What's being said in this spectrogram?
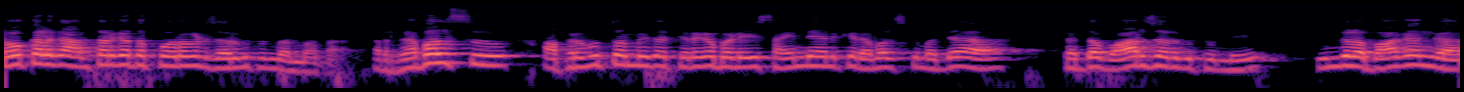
లోకల్గా అంతర్గత పోరాటం జరుగుతుందన్నమాట. రెబల్స్ ఆ ప్రభుత్వం మీద తిరగబడి సైన్యానికి రెబల్స్కి మధ్య పెద్ద వార్ జరుగుతుంది. ఇందులో భాగంగా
